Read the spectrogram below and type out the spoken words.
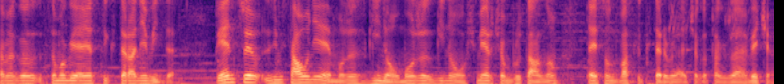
samego, samego jaja slickstera nie widzę. Więc z nim stało, nie wiem, może zginął, może zginął śmiercią brutalną. Tutaj są dwa slickstery w razie czego, także wiecie,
